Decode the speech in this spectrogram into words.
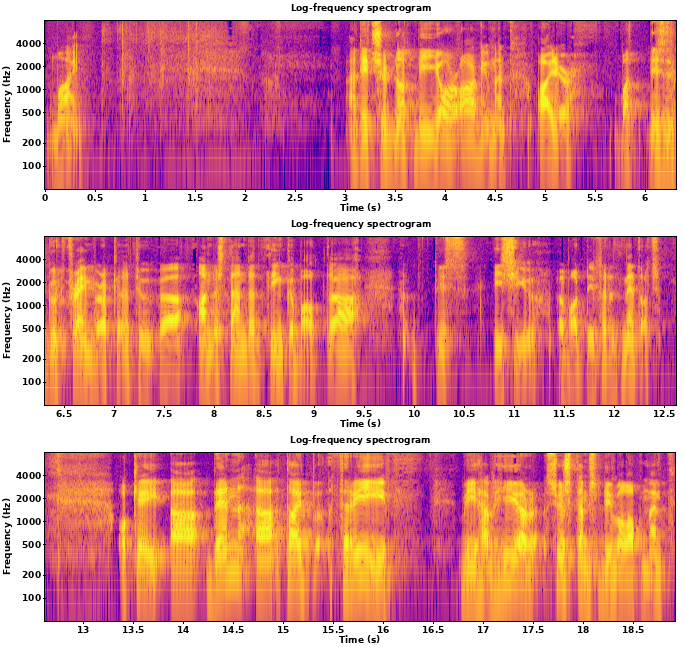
mine. And it should not be your argument either. But this is a good framework uh, to uh, understand and think about uh, this issue about different methods. Okay, uh, then uh, type 3, we have here systems development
